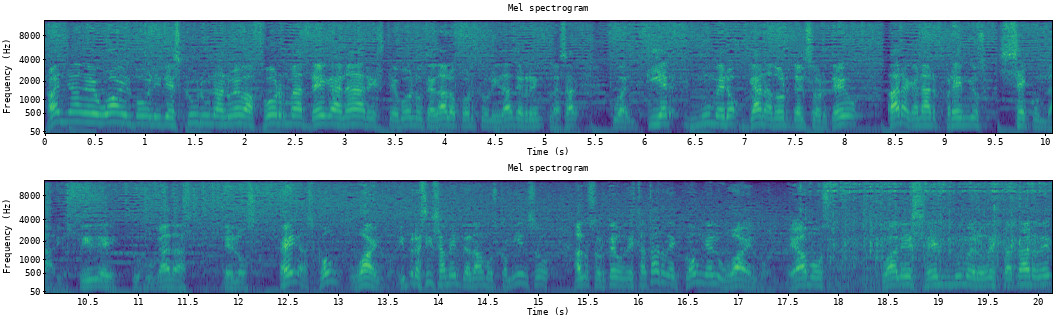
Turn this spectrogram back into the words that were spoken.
Añade Wild Ball y descubre una nueva forma de ganar. Este bono te da la oportunidad de reemplazar cualquier número ganador del sorteo para ganar premios secundarios. Pide tus jugadas de los Pegas con Wild Ball. Y precisamente damos comienzo a los sorteos de esta tarde con el Wild Ball. Veamos cuál es el número de esta tarde.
